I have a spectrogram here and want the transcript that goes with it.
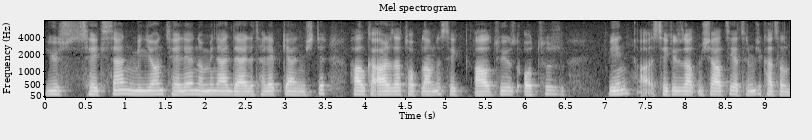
180 milyon TL nominal değerli talep gelmiştir. Halka arza toplamda 630 bin 866 yatırımcı katıldı.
